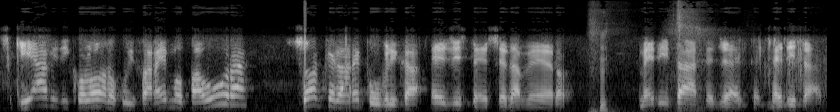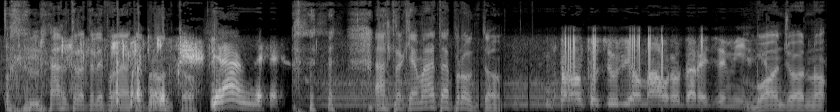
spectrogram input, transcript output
schiavi di coloro cui faremmo paura, so che la Repubblica esistesse davvero. Meditate gente, meditate. Un'altra telefonata, pronto? Grande. Altra chiamata, pronto? Pronto Giulio Mauro da Reggio Emilia. Buongiorno.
